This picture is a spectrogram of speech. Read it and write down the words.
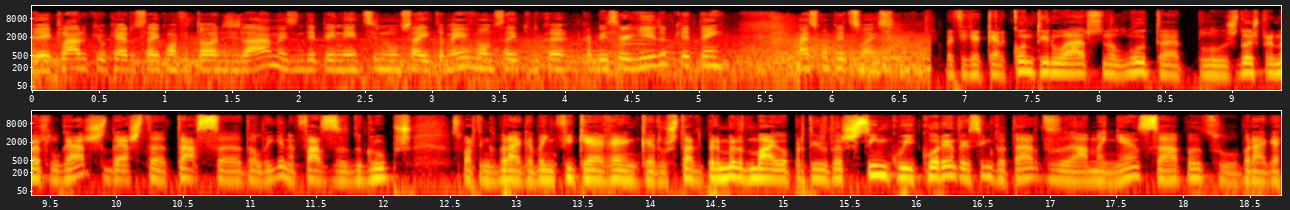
É claro que eu quero sair com a vitória de lá, mas independente se não sair também, vamos sair tudo com a cabeça erguida, porque tem mais competições. Benfica quer continuar na luta pelos dois primeiros lugares desta taça da Liga, na fase de grupos. O Sporting de Braga Benfica arranca no estádio 1 de maio a partir das 5h45 da tarde. Amanhã, sábado, o Braga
